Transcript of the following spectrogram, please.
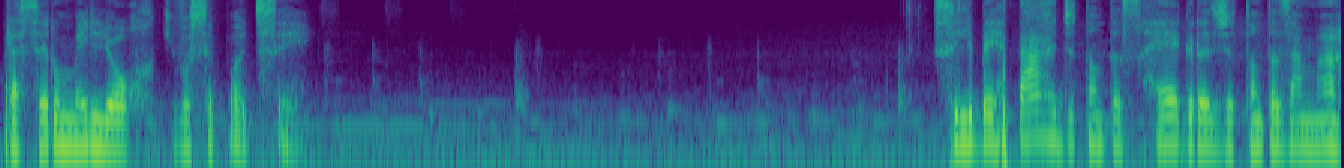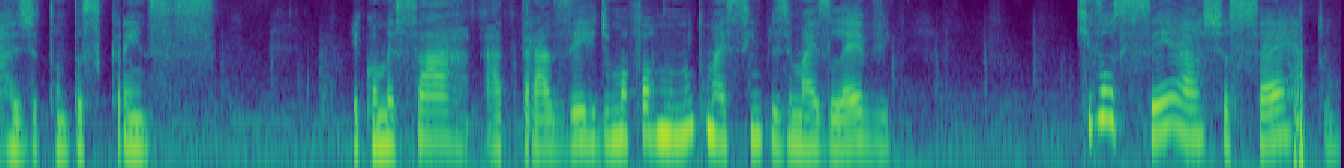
Para ser o melhor que você pode ser. Se libertar de tantas regras, de tantas amarras, de tantas crenças. E começar a trazer de uma forma muito mais simples e mais leve o que você acha certo.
